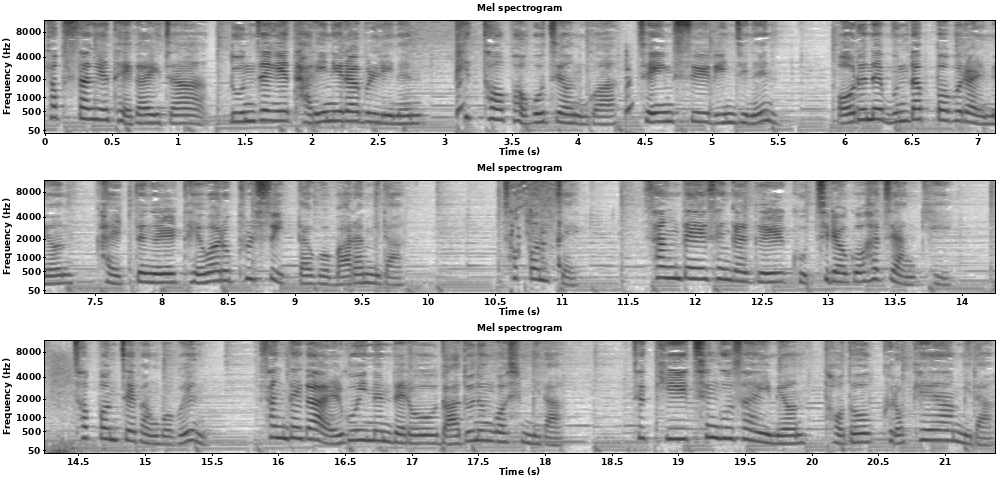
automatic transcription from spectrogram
협상의 대가이자 논쟁의 달인이라 불리는 피터 버고지언과 제임스 린지는 어른의 문답법을 알면 갈등을 대화로 풀 수 있다고 말합니다. 첫 번째, 상대의 생각을 고치려고 하지 않기. 첫 번째 방법은 상대가 알고 있는 대로 놔두는 것입니다. 특히 친구 사이면 더더욱 그렇게 해야 합니다.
